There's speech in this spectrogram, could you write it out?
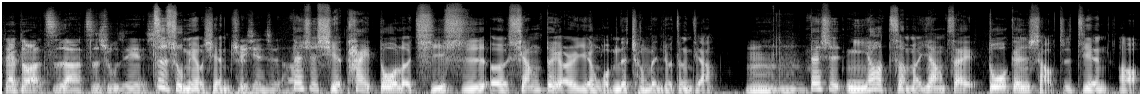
在多少字啊字数这些字数没有限制，没限制，但是写太多了，其实呃相对而言我们的成本就增加。嗯嗯，但是你要怎么样在多跟少之间哦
